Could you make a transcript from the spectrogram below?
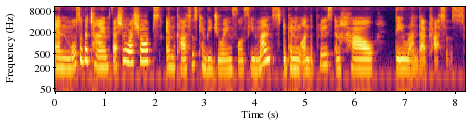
And most of the time, fashion workshops and classes can be joined for a few months, depending on the place and how they run their classes.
